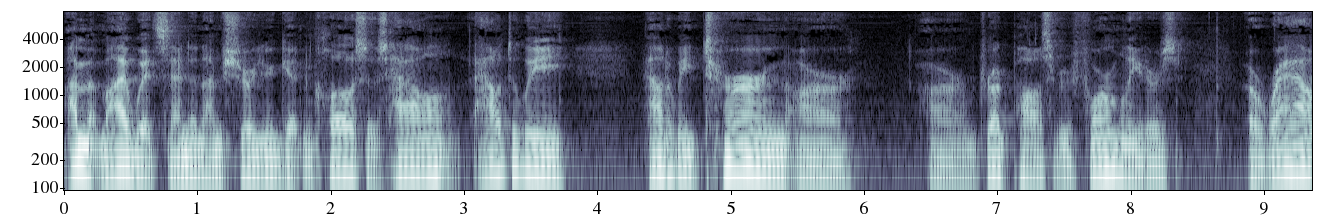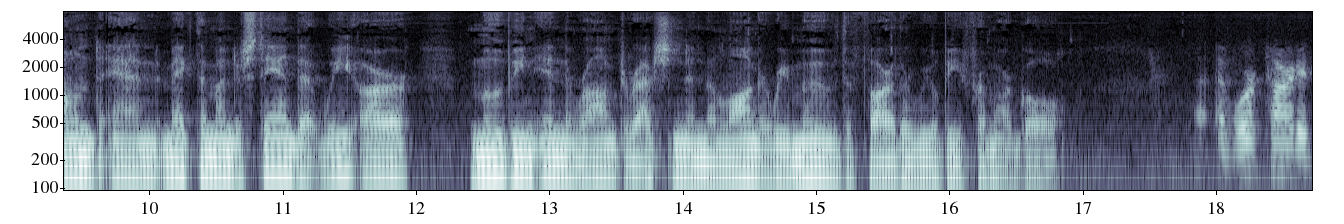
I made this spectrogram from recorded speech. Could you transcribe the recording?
I'm at my wits' end, and I'm sure you're getting close. Is how how do we how do we turn our our drug policy reform leaders around and make them understand that we are moving in the wrong direction, and the longer we move, the farther we'll be from our goal. I've worked hard at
